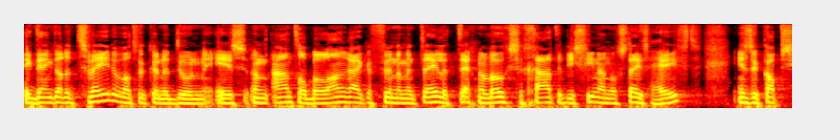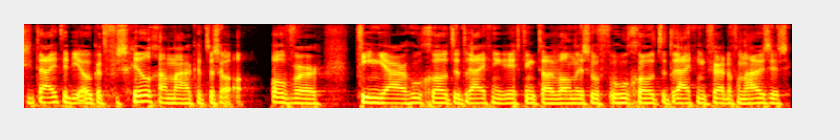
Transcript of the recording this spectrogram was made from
Ik denk dat het tweede wat we kunnen doen is een aantal belangrijke fundamentele technologische gaten die China nog steeds heeft in zijn capaciteiten die ook het verschil gaan maken tussen over tien jaar hoe groot de dreiging richting Taiwan is... of hoe groot de dreiging verder van huis is...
